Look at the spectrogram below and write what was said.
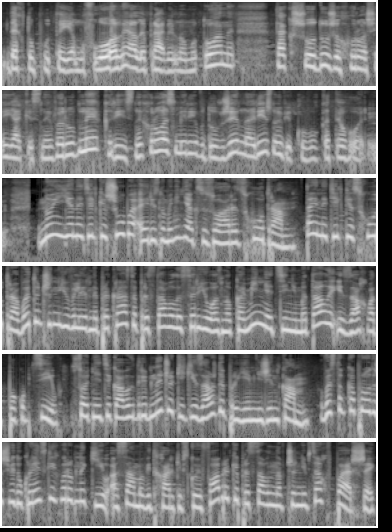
дехто путає муфлони, але правильно мутони. Так що дуже хороший якісний виробник різних розмірів, довжин на різну вікову категорію. Ну і є не тільки шуби, а й різноманітні аксесуари з хутра. Та й не тільки з хутра. Витончені ювелірні прикраси представили серйозно каміння, цінні метали і захват покупців. Сотні цікавих дрібничок, які завжди приємні жінкам. Виставка продаж від українських виробників, а саме від харківської фабрики, представлена в Чернівцях вперше.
